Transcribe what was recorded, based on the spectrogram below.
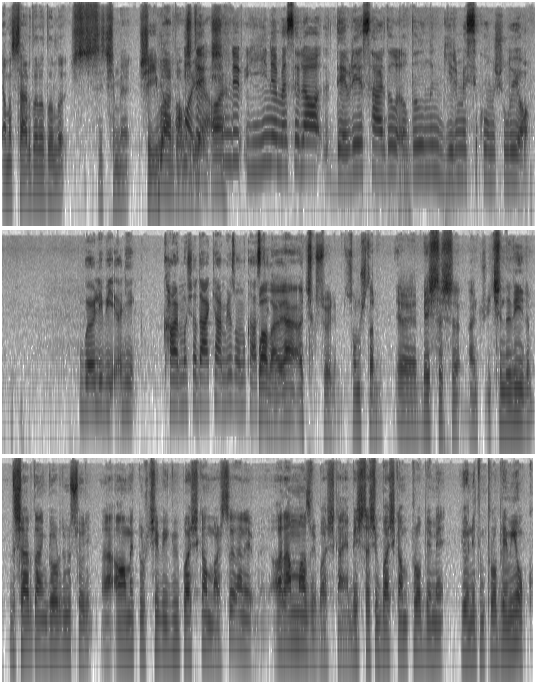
Ama Serdar Adalı seçimi şeyi Ya vardı. orada. İşte ay- şimdi yine mesela devreye Serdar Adalı'nın girmesi konuşuluyor. Böyle bir hani karmaşa derken biraz onu kastediyorum. Vallahi yani açık söyleyeyim. Sonuçta e, Beşiktaş'ı hani içinde değilim. Dışarıdan gördüğümü söyleyeyim. E, Ahmet Nur Çebi gibi bir başkan varsa hani aranmaz bir başkan. Yani Beşiktaş'ın bir başkan problemi, yönetim problemi yok.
